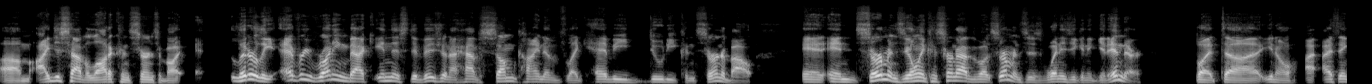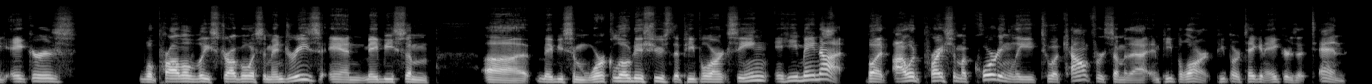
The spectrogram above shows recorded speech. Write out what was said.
Um, I just have a lot of concerns about literally every running back in this division. I have some kind of like heavy duty concern about. And and Sermon's the only concern I have about Sermon's is when is he going to get in there? But uh, you know, I, I think Akers will probably struggle with some injuries and maybe some uh maybe some workload issues that people aren't seeing. He may not, but I would price him accordingly to account for some of that. And people aren't. People are taking Akers at 10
